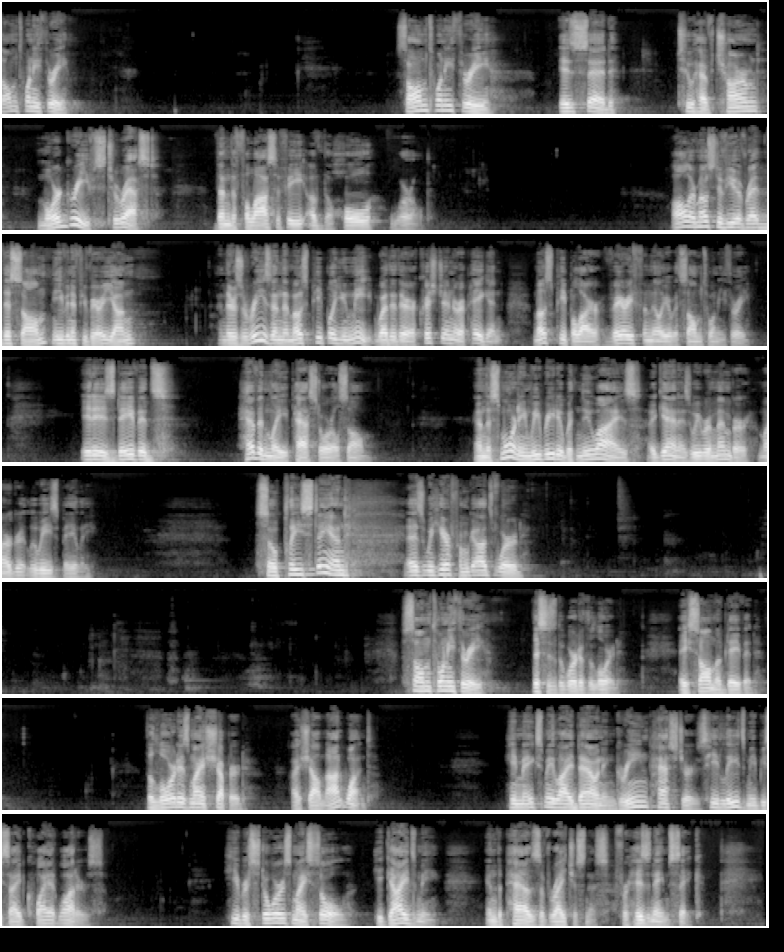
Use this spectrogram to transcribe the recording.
Psalm 23. Psalm 23 is said to have charmed more griefs to rest than the philosophy of the whole world. All or most of you have read this psalm, even if you're very young. And there's a reason that most people you meet, whether they're a Christian or a pagan, most people are very familiar with Psalm 23. It is David's heavenly pastoral psalm. And this morning we read it with new eyes again as we remember Margaret Louise Bayly. So please stand as we hear from God's Word. Psalm 23. This is the word of the Lord, a psalm of David. The Lord is my shepherd, I shall not want. He makes me lie down in green pastures. He leads me beside quiet waters. He restores my soul. He guides me in the paths of righteousness for his name's sake.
